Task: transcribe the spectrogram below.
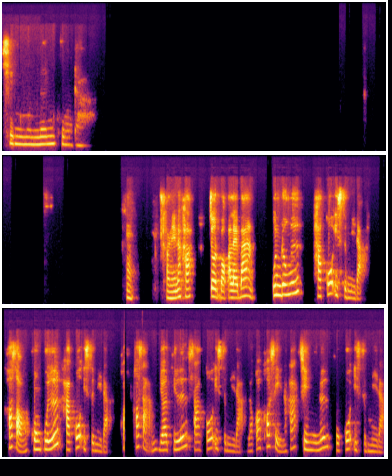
신문은 보라. คราวนี้นะคะ โจทย์บอกอะไรบ้าง อุนดงลือฮาโกอิซึมิดะข้อสองคงปุลฮาโกอิซึมิดะข้อสามยอดพิลซาโกอิซึมิดะแล้วก็ข้อสี่นะคะ ชินมุลโคโกอิซึมิดะ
